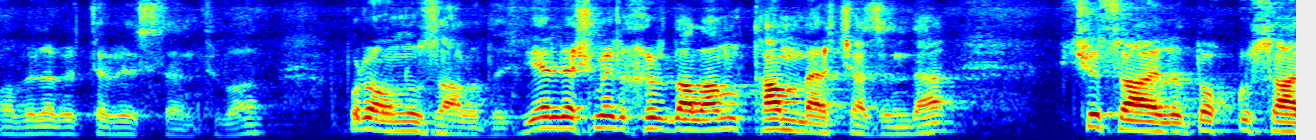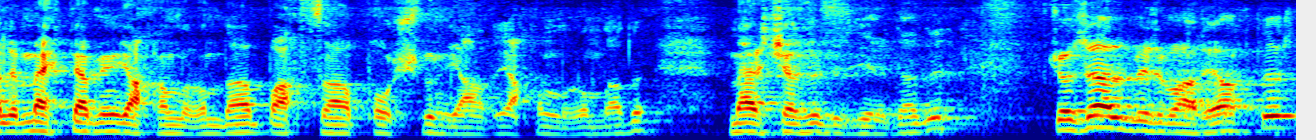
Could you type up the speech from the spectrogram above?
Bax belə bir TV stenti var. Bura onun zalıdır. Yerləşmə Xırdalanın tam mərkəzində 2 saylı, 9 saylı məktəbin yaxınlığında, bağça, poçtun ya- yaxınlığındadır. Mərkəzi bir yerdədir. Gözəl bir variantdır.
